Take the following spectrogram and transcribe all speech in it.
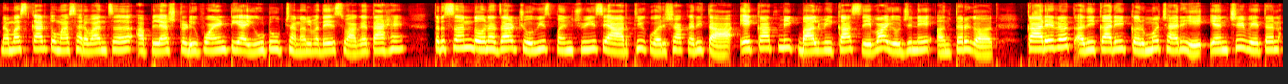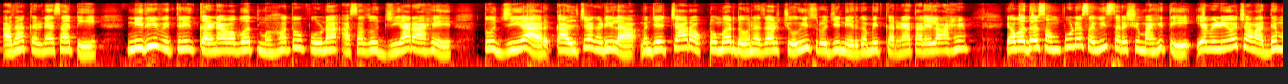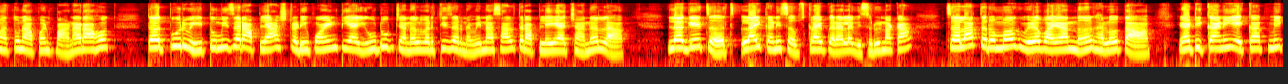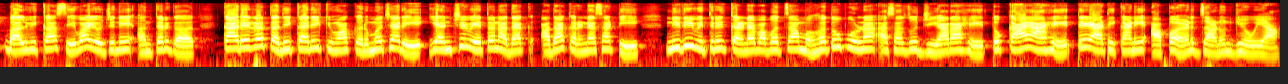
नमस्कार तुम्हा सर्वांचं आपल्या स्टडी पॉईंट या यूट्यूब चॅनलमध्ये स्वागत आहे. तर सन दोन हजार चोवीस पंचवीस या आर्थिक वर्षाकरिता एकात्मिक बालविकास सेवा योजनेअंतर्गत कार्यरत अधिकारी कर्मचारी यांचे वेतन अदा करण्यासाठी निधी वितरित करण्याबाबत महत्त्वपूर्ण असा जो जी आर आहे तो जी आर कालच्या घडीला म्हणजे चार ऑक्टोबर दोन हजार चोवीस रोजी निर्गमित करण्यात आलेला आहे. याबद्दल संपूर्ण सविस्तर अशी माहिती या व्हिडिओच्या माध्यमातून आपण पाहणार आहोत. तत्पूर्वी तुम्ही जर आपल्या स्टडी पॉईंट या यूट्यूब चॅनल चॅनलवरती जर नवीन असाल तर आपल्या या चॅनलला लगेचच लाईक आणि सबस्क्राईब करायला विसरू नका. चला तर मग वेळ वाया न घालवता या ठिकाणी एकात्मिक बालविकास सेवा योजनेअंतर्गत कार्यरत अधिकारी किंवा कर्मचारी यांचे वेतन अदा अदा करण्यासाठी निधी वितरित करण्याबाबतचा महत्त्वपूर्ण असा जो जी आर आहे तो काय आहे ते या ठिकाणी आपण जाणून घेऊया.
